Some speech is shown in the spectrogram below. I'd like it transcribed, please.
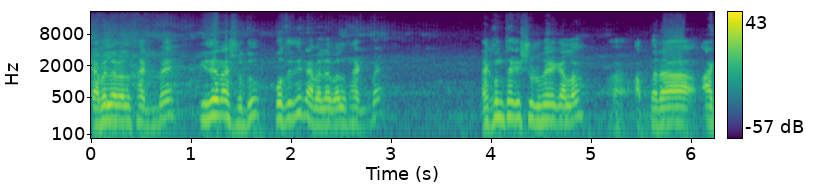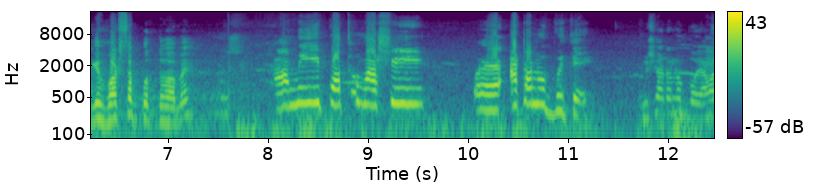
অ্যাভেলেবেল থাকবে। ঈদে না শুধু প্রতিদিন অ্যাভেলেবেল থাকবে। এখন থেকে শুরু হয়ে গেল। আপনারা আগে হোয়াটসঅ্যাপ করতে হবে। আমি প্রথম আসি আটানব্বইতে। উনিশশো আটানব্বই আমার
